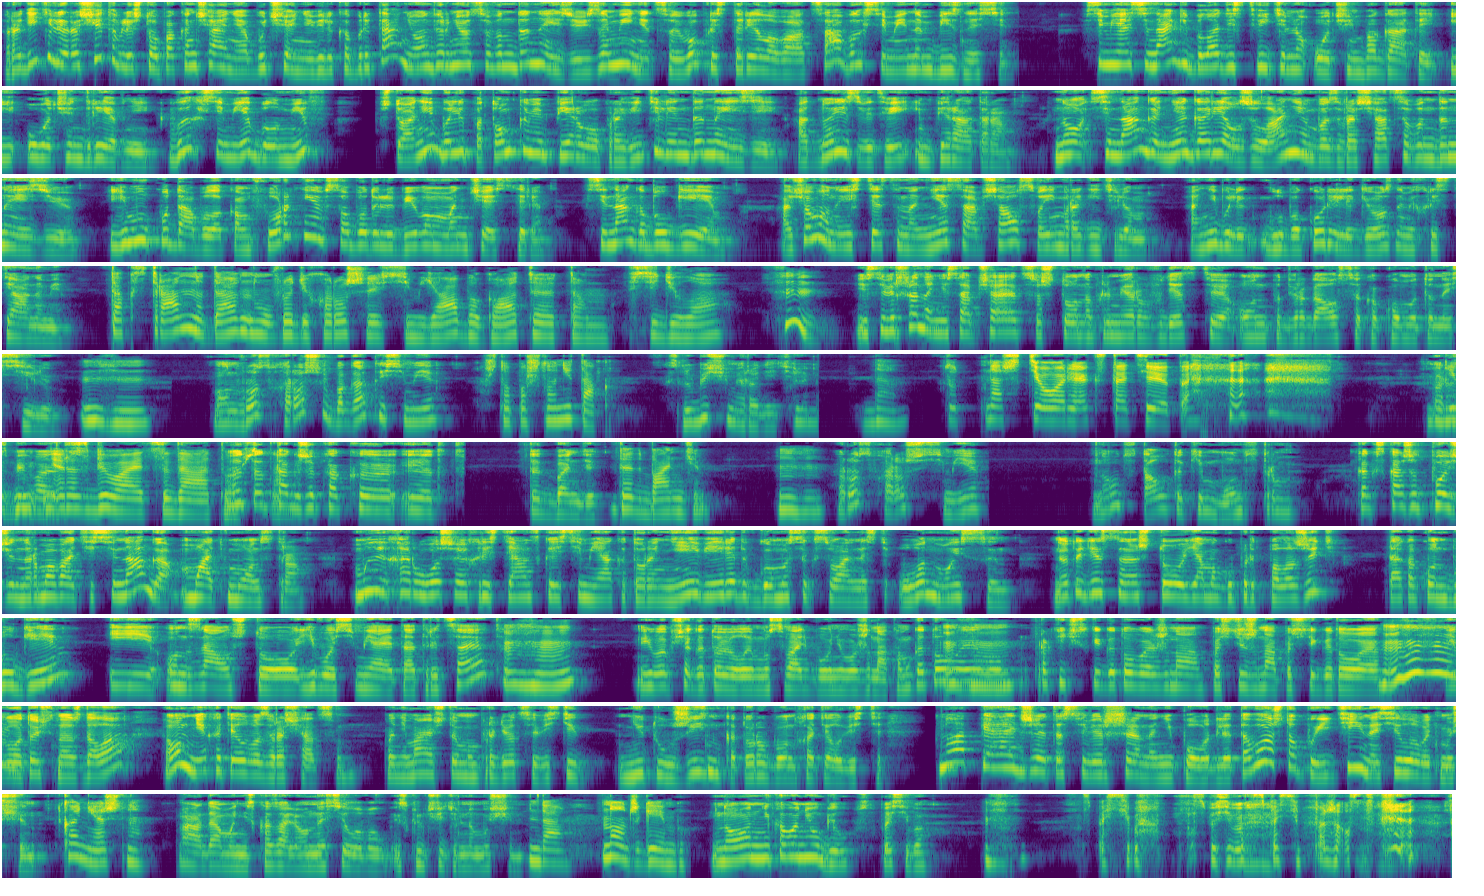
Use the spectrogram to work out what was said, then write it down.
Родители рассчитывали, что по окончании обучения в Великобритании он вернется в Индонезию и заменит своего престарелого отца в их семейном бизнесе. Семья Синаги была действительно очень богатой и очень древней. В их семье был миф, что они были потомками первого правителя Индонезии, одной из ветвей императора. Но Синага не горел желанием возвращаться в Индонезию. Ему куда было комфортнее в свободолюбивом Манчестере. Синага был геем, о чем он, естественно, не сообщал своим родителям. Они были глубоко религиозными христианами. Так странно, да? Ну, вроде хорошая семья, богатая, там все дела. Хм. И совершенно не сообщается, что, например, в детстве он подвергался какому-то насилию. Угу. Он рос в хорошей, богатой семье. Что пошло не так? С любящими родителями. Да. Тут наша теория, кстати, это разбивается. Не, разбивается, да. Том, ну, это что... так же, как э, и этот Дед Банди. Дед Банди. Угу. Рос в хорошей семье, но он стал таким монстром. Как скажет позже Нормовати Синага, мать монстра, мы хорошая христианская семья, которая не верит в гомосексуальность. Он мой сын. Но это единственное, что я могу предположить, так как он был геем, и он знал, что его семья это отрицает. Угу. И вообще готовила ему свадьбу, у него жена там готовая угу. его, практически готовая жена, почти жена, почти готовая. Его точно ждала. Он не хотел возвращаться, понимая, что ему придется вести не ту жизнь, которую бы он хотел вести. Но опять же, это совершенно не повод для того, чтобы идти и насиловать мужчин. Конечно. А, да, мы не сказали, он насиловал исключительно мужчин. Да, но он же гейм был. Но он никого не убил, спасибо. Спасибо. Спасибо. Спасибо, пожалуйста.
